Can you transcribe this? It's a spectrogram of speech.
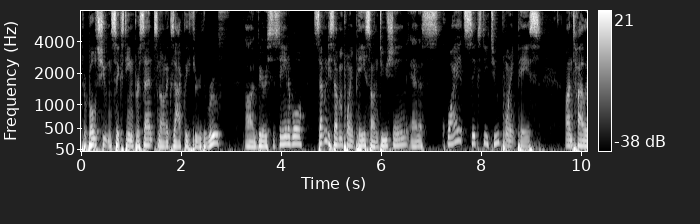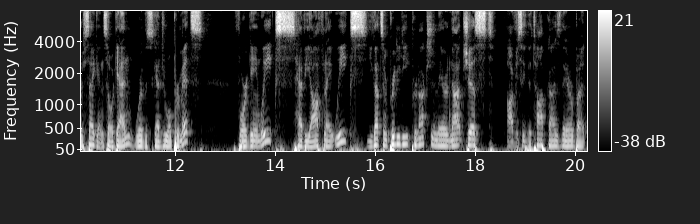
they're both shooting 16%. It's not exactly through the roof. And very sustainable. 77 point pace on Duchene and a quiet 62 point pace on Tyler Seguin. So again, where the schedule permits, four game weeks, heavy off night weeks. You got some pretty deep production there, not just obviously the top guys there, but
